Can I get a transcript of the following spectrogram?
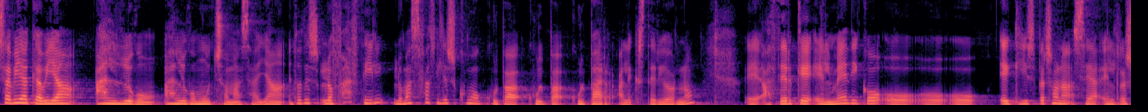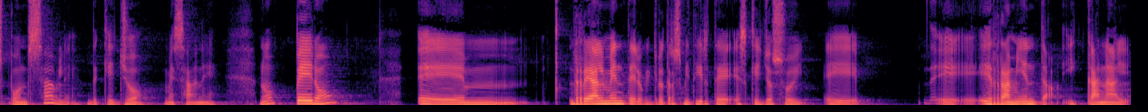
sabía que había algo, algo mucho más allá. Entonces, lo fácil, lo más fácil es como culpa, culpa, culpar al exterior, ¿no? Eh, hacer que el médico o, X persona sea el responsable de que yo me sane, ¿no? Pero em, realmente lo que quiero transmitirte es que yo soy eh, eh, herramienta y canal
